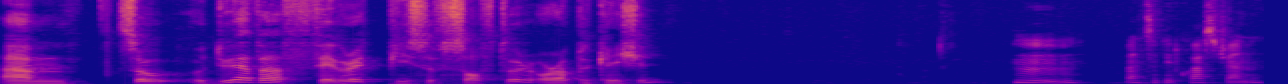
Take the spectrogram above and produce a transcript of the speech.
Um, so, do you have a favorite piece of software or application? Hmm, that's a good question.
